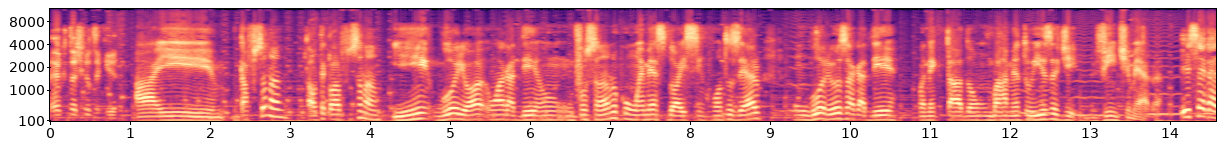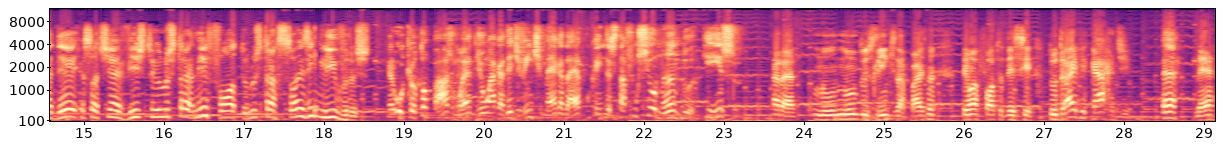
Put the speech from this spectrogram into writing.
É o que tá escrito aqui. Aí tá funcionando, tá o teclado funcionando. E glorioso, um HD um, funcionando com um MS-DOS 5.0, um glorioso HD conectado a um barramento ISA de 20 MB. Esse HD eu só tinha visto ilustra... nem foto, ilustrações em livros. O que eu tô pasmo é de um HD de 20 mega da época ainda está funcionando. Que isso? Cara, no, num dos links da página tem uma foto desse do Drive Card. É. Né?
